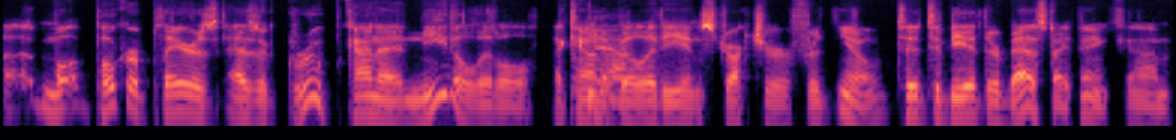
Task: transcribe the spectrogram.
uh, poker players as a group kind of need a little accountability yeah. and structure for you know to to be at their best. I think. Um,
